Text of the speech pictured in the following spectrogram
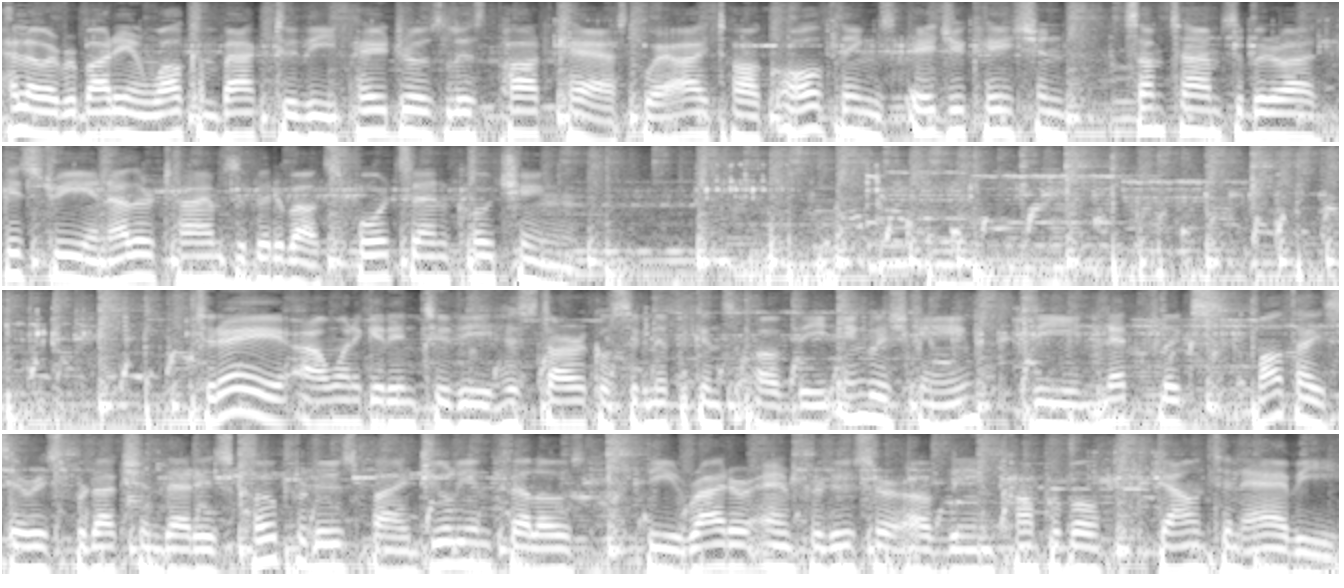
Hello, everybody, and welcome back to the Pedro's List podcast, where I talk all things education, sometimes a bit about history, and other times a bit about sports and coaching. Today, I want to get into the historical significance of the English game, the Netflix multi series production that is co produced by Julian Fellowes, the writer and producer of the incomparable Downton Abbey.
